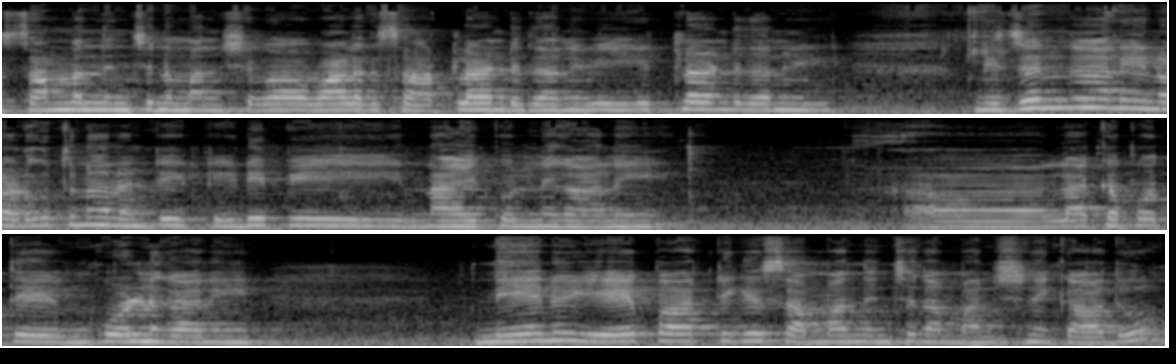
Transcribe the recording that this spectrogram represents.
సంబంధించిన మనిషివా? వాళ్ళకి స- అట్లాంటిదానివి ఇట్లాంటిదానివి నిజంగా నేను అడుగుతున్నానంటే టీడీపీ నాయకుల్ని కానీ లేకపోతే ఇంకోళ్ళని కానీ నేను ఏ పార్టీకి సంబంధించిన మనిషిని కాదు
